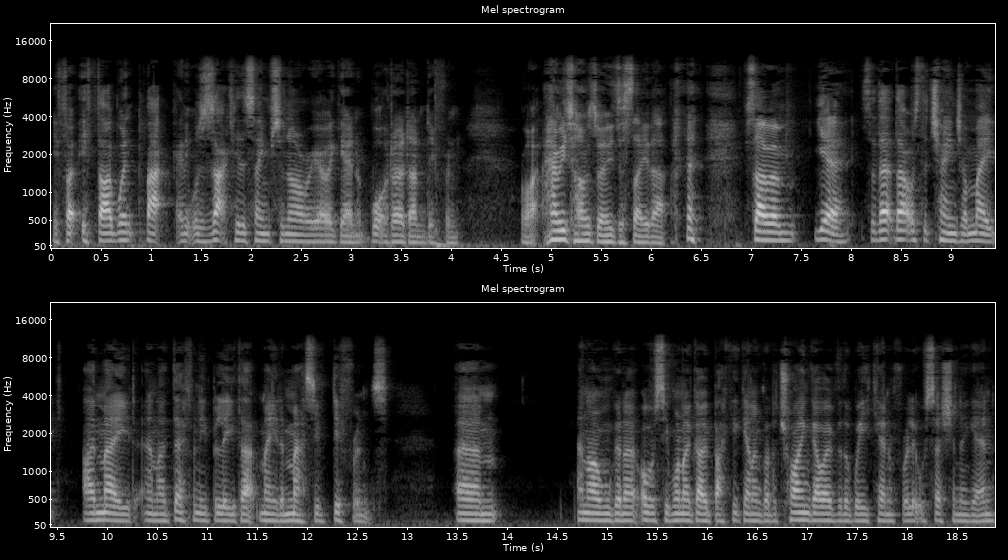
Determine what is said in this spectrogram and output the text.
If I, if I went back and it was exactly the same scenario again, what would I have done different? Right, how many times do I need to say that? so um, yeah, so that that was the change I make I made, and I definitely believe that made a massive difference. Um, and I'm gonna obviously when I go back again, I'm gonna try and go over the weekend for a little session again.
